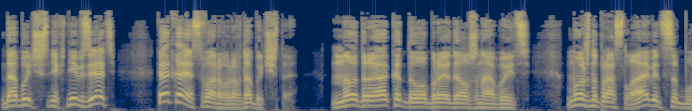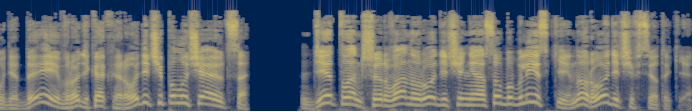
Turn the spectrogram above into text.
Добычу с них не взять. Какая с варваров добыча-то? Но драка добрая должна быть. Можно прославиться будет, да и вроде как родичи получаются. Дед Ван Шервану родичи не особо близкие, но родичи все-таки.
